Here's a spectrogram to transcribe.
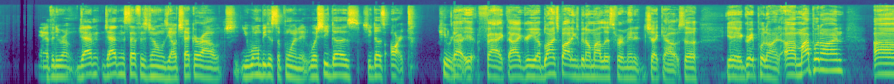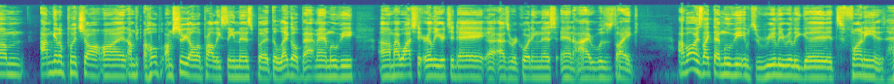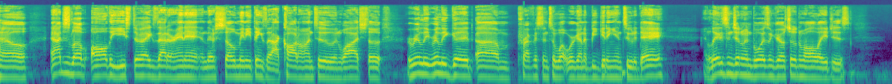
yeah. Anthony Ram- Jasmine, Jasmine Cephas Jones, y'all check her out. She, you won't be disappointed. What she does, she does art. Period. Yeah, yeah, fact. I agree. Uh, Blindspotting's been on my list for a minute to check out. So yeah, yeah great put on. Uh, my put on. Um, I'm gonna put y'all on. I'm I hope. I'm sure y'all have probably seen this, but the Lego Batman movie. Um, I watched it earlier today uh, as we're recording this, and I was like, I've always liked that movie. It was really, really good. It's funny as hell. And I just love all the Easter eggs that are in it. And there's so many things that I caught on to and watched. So really, really good um, preface into what we're gonna be getting into today. And ladies and gentlemen, boys and girls, children of all ages,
